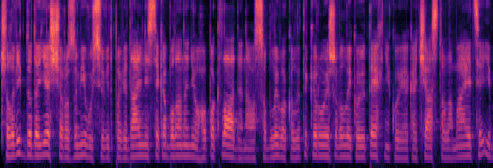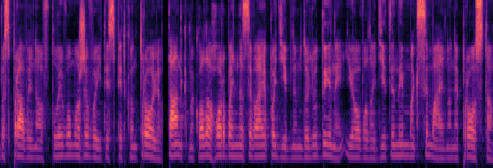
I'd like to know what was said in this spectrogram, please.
Чоловік додає, що розумів усю відповідальність, яка була на нього покладена, особливо коли ти керуєш великою технікою, яка часто ламається і без правильного впливу може вийти з під контролю. Танк Микола Горбань називає подібним до людини, і оволодіти ним максимально непросто.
